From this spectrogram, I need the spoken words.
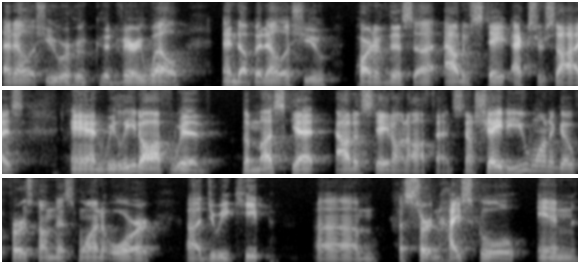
at LSU or who could very well end up at LSU part of this uh, out of state exercise. And we lead off with the must get out of state on offense. Now, Shea, do you want to go first on this one, or uh, do we keep um, a certain high school in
